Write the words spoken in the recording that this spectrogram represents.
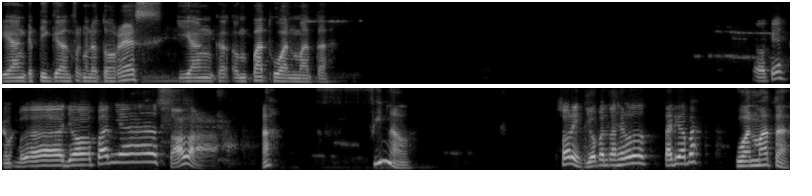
yang ketiga Fernando Torres, yang keempat Juan Mata. Oke, eh, jawabannya salah. Final. Sorry, jawaban terakhir lu tadi apa? Juan Mata.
